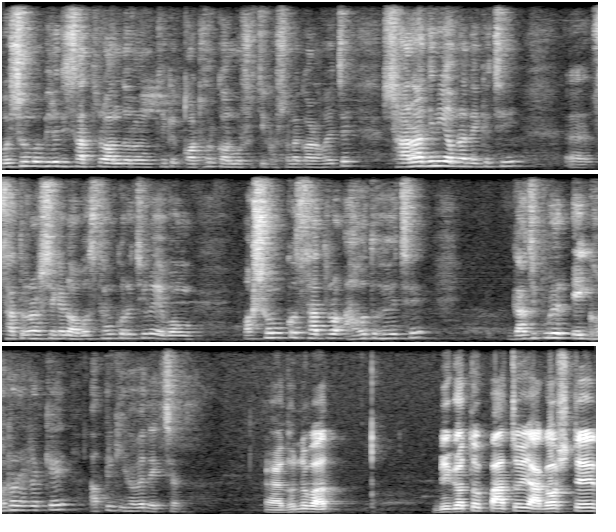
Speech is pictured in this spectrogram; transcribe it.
বৈষম্য বিরোধী ছাত্র আন্দোলন থেকে কঠোর কর্মসূচি ঘোষণা করা হয়েছে। সারাদিনই আমরা দেখেছি ছাত্ররা সেখানে অবস্থান করেছিল এবং অসংখ্য ছাত্র আহত হয়েছে। গাজীপুরের এই ঘটনাটাকে আপনি কীভাবে দেখছেন? হ্যাঁ, ধন্যবাদ। বিগত পাঁচই আগস্টের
